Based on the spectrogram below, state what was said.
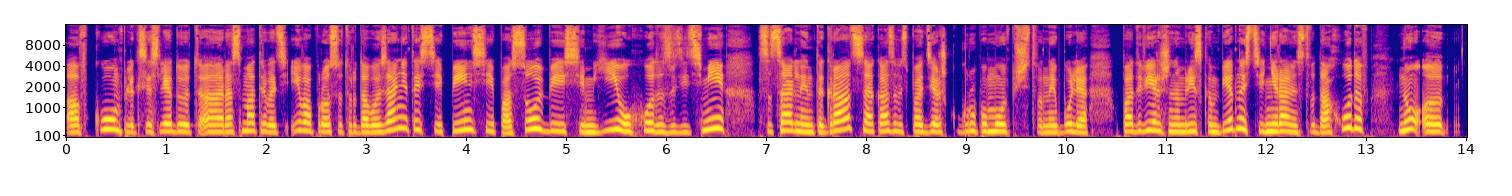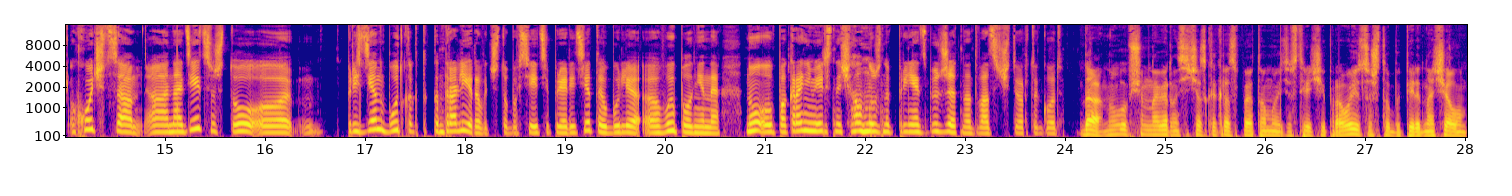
в комплексе следует рассматривать и вопросы трудовой занятости, пенсии, пособий, семьи, ухода за детьми, социальной интеграции, оказывать поддержку группам общества, наиболее подверженным рискам бедности, неравенства доходов. Ну, э, хочется э, надеяться, что э, президент будет как-то контролировать, чтобы все эти приоритеты были э, выполнены. Ну, по крайней мере, сначала нужно принять бюджет на 2024 год. Да, ну, в общем, наверное, сейчас как раз поэтому эти встречи проводятся, чтобы перед началом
